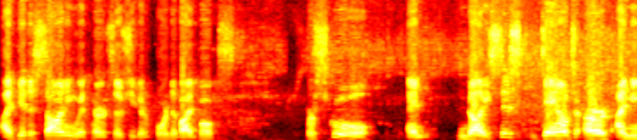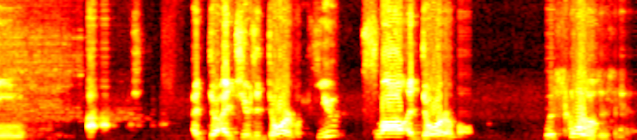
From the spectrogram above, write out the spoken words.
I did a signing with her so she could afford to buy books for school. And nicest, down to earth. I mean, uh, ado- and she was adorable, cute, small, adorable. what school Um, was this at?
